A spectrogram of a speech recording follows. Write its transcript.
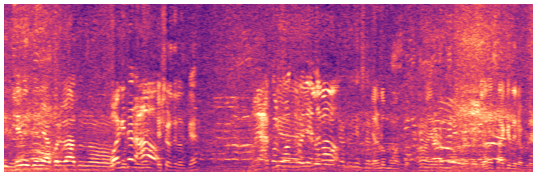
ಇದು ಏನಿದ್ದೇನೆ ವ್ಯಾಪಾರ ಇಲ್ಲ ಅದನ್ನು ಹೋಗಿದ್ದಾರಾ? ಎಷ್ಟು ಹೇಳ್ತೀರಿ ಅದಕ್ಕೆ? ಎರಡು ಮೂವತ್ತು ಹೇಳ್ತಿದ್ದೀನಿ ಸರ್. ಎರಡು ಮೂವತ್ತು. ಹಾಂ ಎರಡು ಮೂವತ್ತು. ಜನ ಸಾಕಿದ್ದೀರಾ ಬಿಡಿ.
